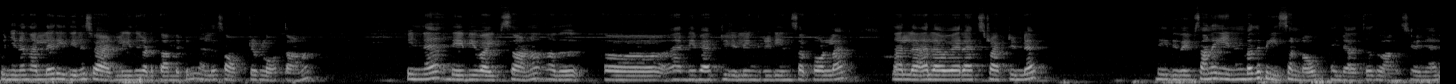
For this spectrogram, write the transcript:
കുഞ്ഞിനെ നല്ല രീതിയിൽ സ്വാഡിൽ ചെയ്ത് കിടത്താൻ പറ്റും. നല്ല സോഫ്റ്റ് ക്ലോത്താണ് പിന്നെ ബേബി വൈപ്സ് ആണ്. അത് ആന്റി ബാക്ടീരിയൽ ഇൻഗ്രീഡിയൻസ് ഒക്കെ ഉള്ള നല്ല അലോവേര എക്സ്ട്രാക്റ്റിന്റെ ബേബി വൈപ്സ് ആണ് എൺപത് പീസ് ഉണ്ടാവും. അതിന്റെ അകത്ത് അത് വാങ്ങിച്ചു കഴിഞ്ഞാൽ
